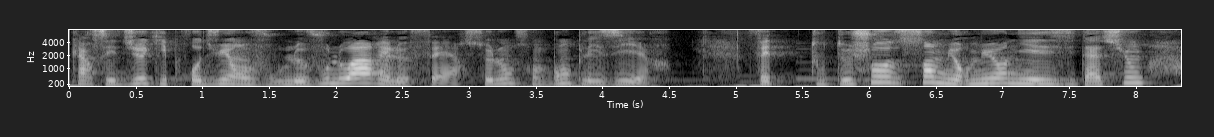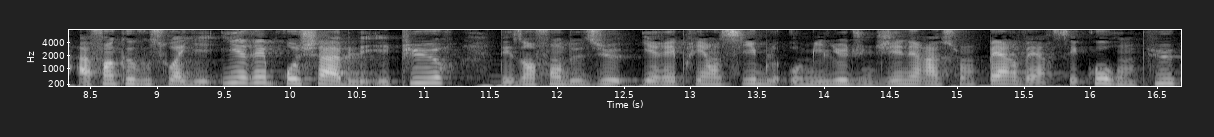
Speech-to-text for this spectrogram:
Car c'est Dieu qui produit en vous le vouloir et le faire selon son bon plaisir. Faites toutes choses sans murmure ni hésitation, afin que vous soyez irréprochables et purs, des enfants de Dieu irrépréhensibles au milieu d'une génération perverse et corrompue,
